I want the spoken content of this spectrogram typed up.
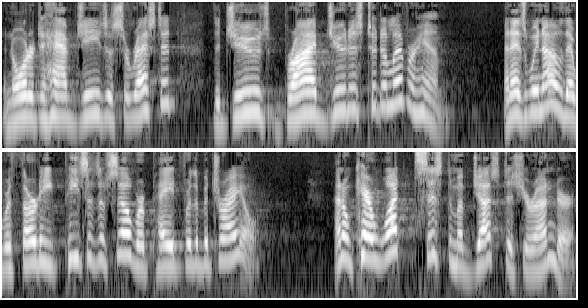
In order to have Jesus arrested, the Jews bribed Judas to deliver him. And as we know, there were 30 pieces of silver paid for the betrayal. I don't care what system of justice you're under.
